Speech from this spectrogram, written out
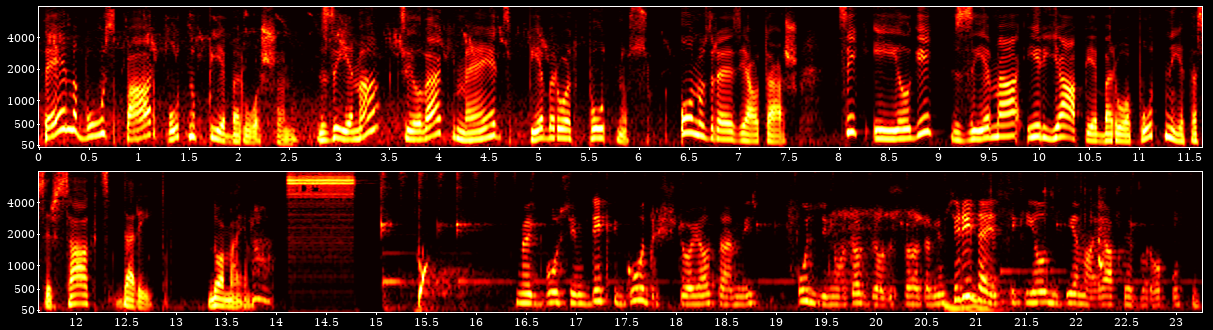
Tēma būs par putnu piebarošanu. Ziemā cilvēki mēdz piebarot putnus. Un uzreiz jautāšu, cik ilgi ziemā ir jāpiebaro putni, ja tas ir sākts darīt? Domājam, Mēs būsim dikti gudri šo jautājumu, uzzinot atbildi šo jautājumu. Jums ir idejas, cik ilgi ziemā jāpiebaro putni?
